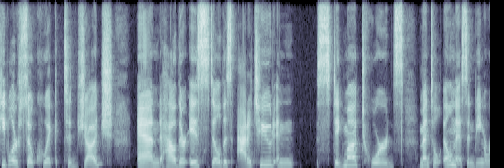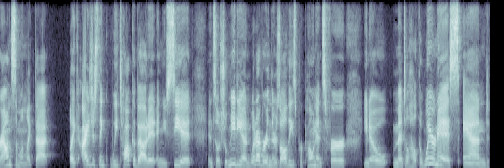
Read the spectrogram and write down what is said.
people are so quick to judge and how there is still this attitude and stigma towards mental illness and being around someone like that. Like i just think we talk about it and you see it in social media and whatever and there's all these proponents for you know mental health awareness and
